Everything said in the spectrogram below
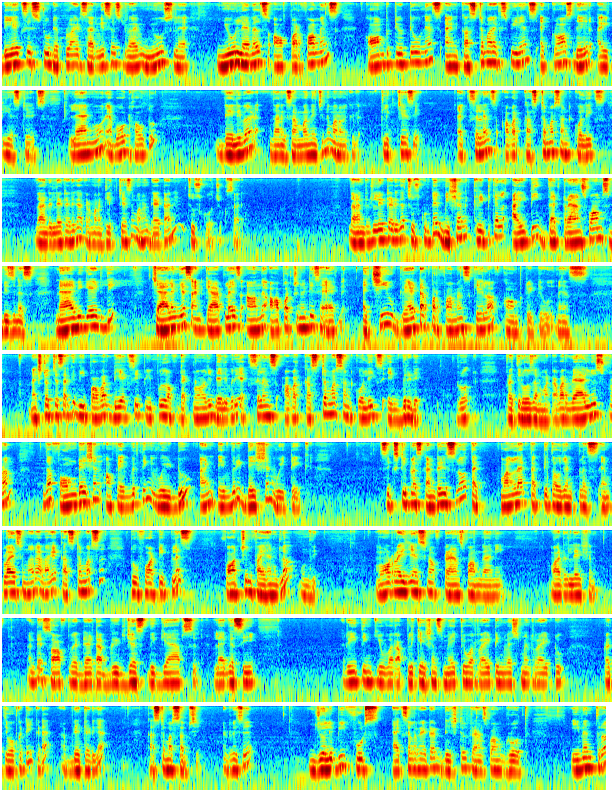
DX's to deployed services drive new, le- new levels of performance, competitiveness, and customer experience across their IT estates. Learn more about how to deliver దానికి సంబంధించింది మనం ఇక్కడ click చేసి excellence our customers and colleagues దాని రిలేటెడ్గా అక్కడ మనం click చేసి మనం డేటాని చూసుకోవచ్చు ఒకసారి. దాని రిలేటెడ్గా చూసుకుంటే mission critical IT the transforms business. Navigate the challenges and capitalise on the opportunities and achieve greater performance scale of competitiveness. Next వచ్చేసరికి the power DXC people of technology delivery excellence our customers and colleagues everyday. రో ప్రతిరోజు అనమాట our values from the foundation of everything we do and every decision we take. Sixty plus కంట్రీస్లో థర్ట్ one lakh thirty thousand plus employees ఉన్నారు. అలాగే customers two forty plus Fortune five హండ్రెడ్లో ఉంది. Modernisation of transform కానీ వాటి relation అంటే software data bridges the gaps legacy rethink your applications make your right investment right to ప్రతి ఒక్కటి ఇక్కడ అప్డేటెడ్గా customer subsidiaries Jollibee foods accelerated digital transform growth. Even through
